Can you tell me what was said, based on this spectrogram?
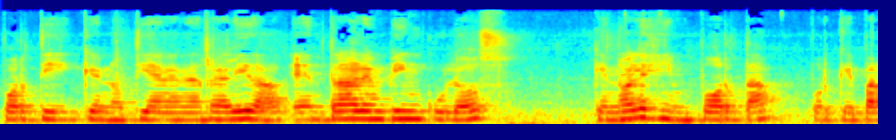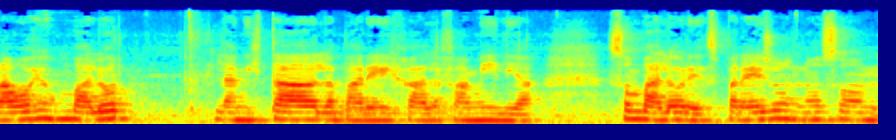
por ti que no tienen en realidad, entrar en vínculos que no les importa, porque para vos es un valor, la amistad, la pareja, la familia, son valores, para ellos no son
